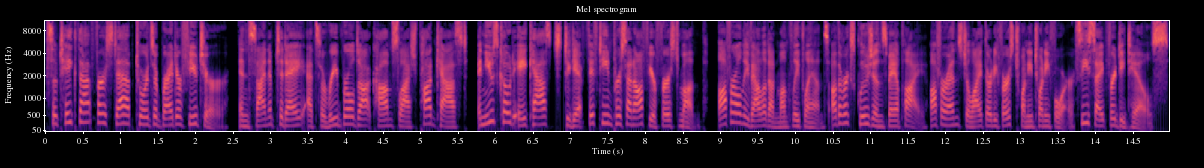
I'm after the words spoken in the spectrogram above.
So take that first step towards a brighter future and sign up today at cerebral.com slash podcast and use code ACasts to get 15% off your first month. Offer only valid on monthly plans. Other exclusions may apply. Offer ends July 31st, 2024. See site for details.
